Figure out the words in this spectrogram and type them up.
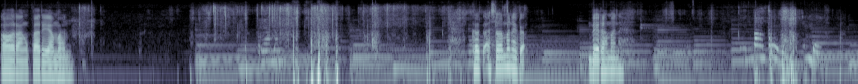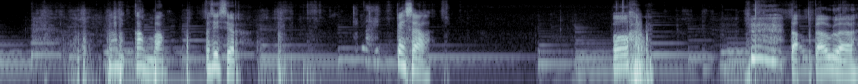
Orang. Pariaman. Kakak asal mana, Kak? Daerah mana? Kembang tahu nggak? Kembang. Kam Kambang. Pesisir. Pesel. Oh. tahu tahu lah.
